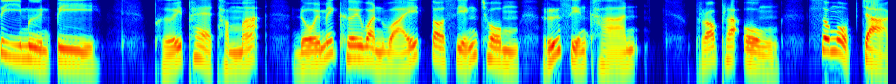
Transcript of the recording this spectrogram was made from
สี่หมื่นปี เผยแผ่ธรรมะ โดยไม่เคยหวั่นไหวต่อเสียงชมหรือเสียงค้าน เพราะพระองค์สงบจาก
